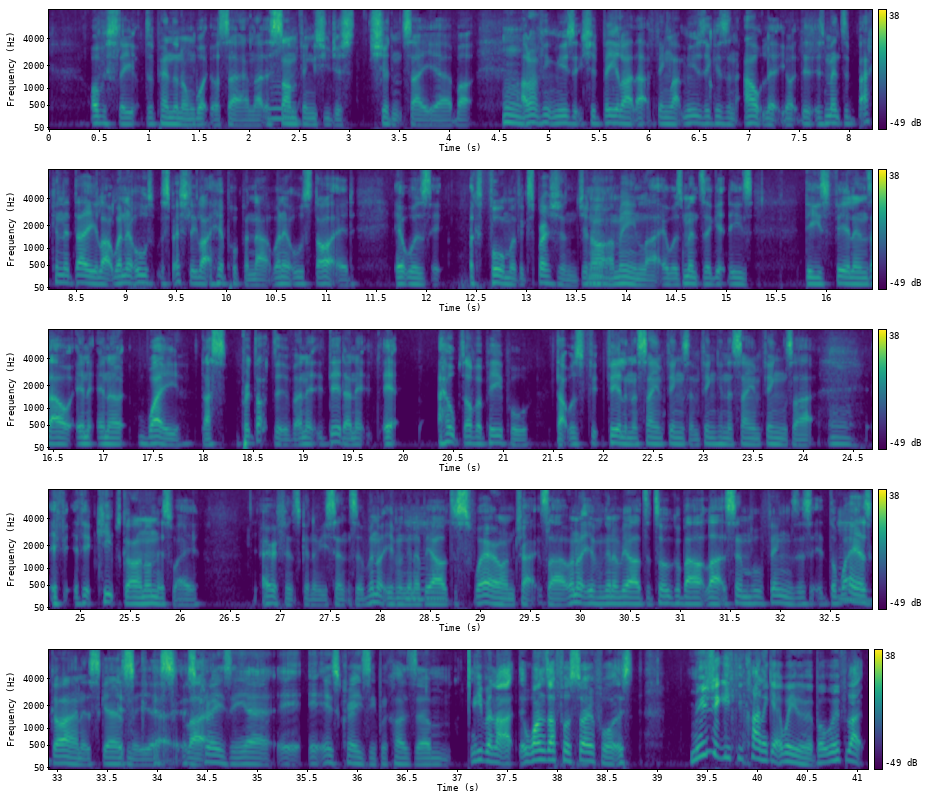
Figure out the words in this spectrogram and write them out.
Obviously, depending on what you're saying, like there's Mm. some things you just shouldn't say, yeah. But Mm. I don't think music should be like that thing. Like music is an outlet. You know, it's meant to. Back in the day, like when it all, especially like hip hop and that, when it all started, it was a form of expression. Do you know Mm. what I mean? Like it was meant to get these these feelings out in in a way that's productive, and it, did, and it it helped other people that was f- feeling the same things and thinking the same things. Like Mm. if if it keeps going on this way, everything's going to be censored. We're not even going to be Mm. able to swear on tracks. Like we're not even going to be able to talk about like simple things. It's, it, the way Mm. it's going, it scares It's, me. Yeah, it's, it's like, crazy. Yeah, it, it is crazy because um, even like the ones I feel sorry for is music. You can kind of get away with it, but with like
